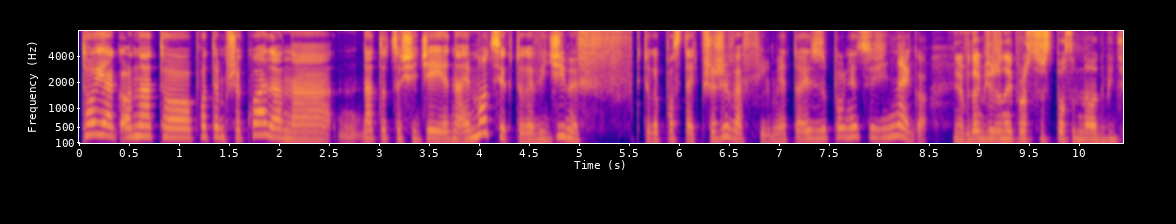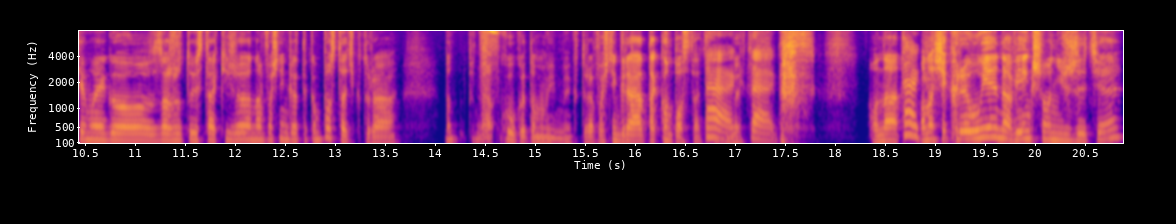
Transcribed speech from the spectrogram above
to, jak ona to potem przekłada na, na to, co się dzieje, na emocje, które widzimy, w, które postać przeżywa w filmie, to jest zupełnie coś innego. Nie, wydaje mi się, że najprostszy sposób na odbicie mojego zarzutu jest taki, że ona właśnie gra taką postać, która, no, No. w kółko to mówimy, która właśnie gra taką postać. Tak, jakby. tak. Ona, Tak. ona się kreuje na większą niż życie,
